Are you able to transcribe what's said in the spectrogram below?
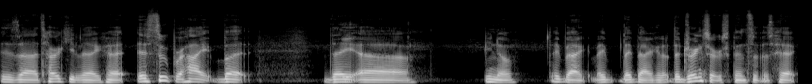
is uh, Turkey Leg Hut. It's super hype, but they, uh, you know, they back they they back it up. The drinks are expensive as heck.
